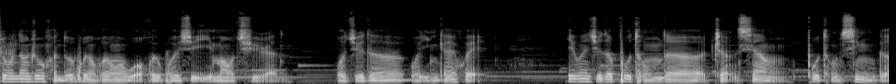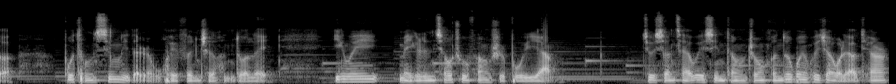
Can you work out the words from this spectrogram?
生活当中，很多朋友会问我会不会去以貌取人，我觉得我应该会，因为觉得不同的长相、不同性格。不同心理的人，我会分成很多类，因为每个人交处方式不一样。就像在微信当中，很多朋友会找我聊天儿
